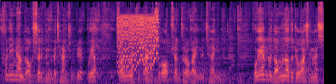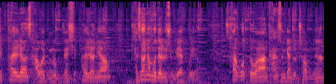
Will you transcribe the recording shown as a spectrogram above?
프리미엄 럭셔리 등급의 차량 준비했고요. 썬루프까지 추가 옵션 들어가 있는 차량입니다. 고객님들 너무나도 좋아하시는 18년 4월 등록된 18년형 개선형 모델로 준비했고요. 사고 또한 단순기한조차 없는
